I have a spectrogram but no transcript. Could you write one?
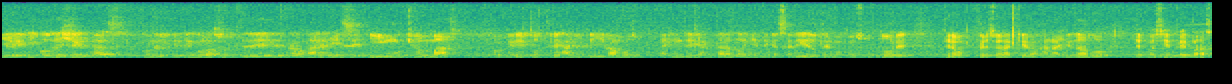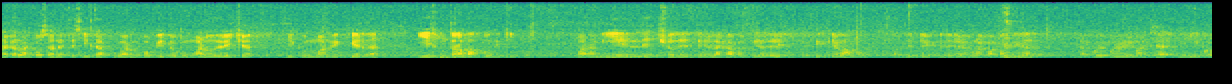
Y el equipo de Sherpas con el que tengo la suerte de, trabajar es ese y muchos más, porque en estos tres años que llevamos hay gente que ha entrado, hay gente que ha salido, tenemos consultores, tenemos personas que nos han ayudado. Después siempre para sacar las cosas necesitas jugar un poquito con mano derecha y con mano izquierda y es un trabajo de equipo. Para mí el hecho de tener la capacidad de decir que vamos, también tienes que tener alguna capacidad, la puedes poner en marcha y ir por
